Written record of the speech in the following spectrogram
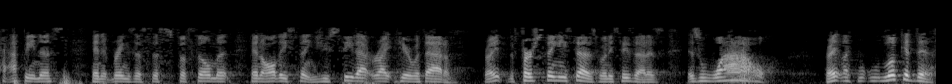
happiness and it brings us this fulfillment and all these things. You see that right here with Adam, right? The first thing he says when he sees that is, is wow, right? Like, look at this.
